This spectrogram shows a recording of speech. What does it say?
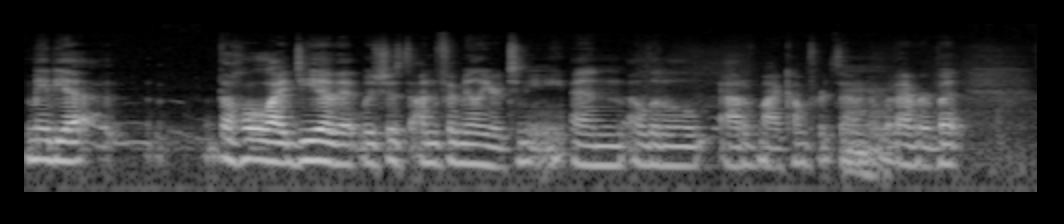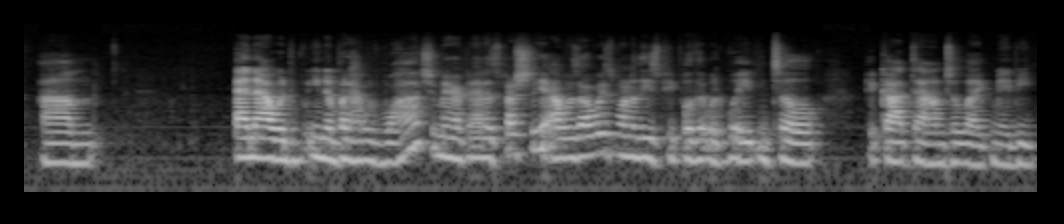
maybe a the whole idea of it was just unfamiliar to me and a little out of my comfort zone or whatever. But, um, and I would, you know, but I would watch American Idol, especially I was always one of these people that would wait until it got down to like maybe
